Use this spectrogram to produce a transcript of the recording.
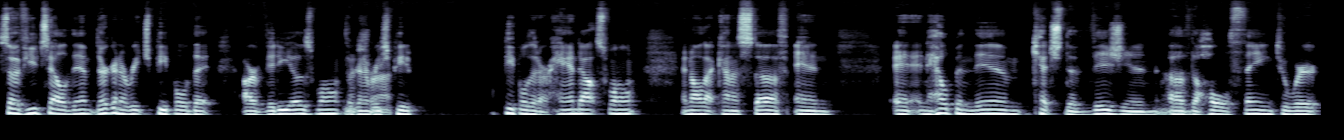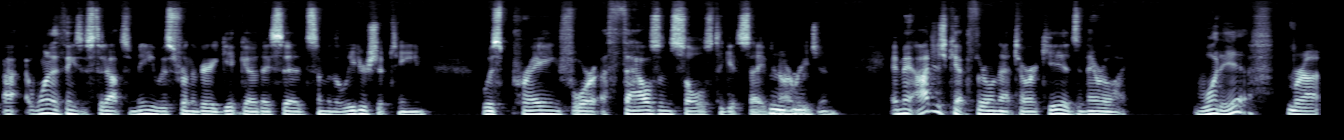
So, if you tell them, they're going to reach people that our videos won't. They're going to reach pe- people that our handouts won't, and all that kind of stuff. And and, and helping them catch the vision Right. of the whole thing to where I, one of the things that stood out to me was from the very get go. They said some of the leadership team was praying for a thousand souls to get saved in our Mhm. region. And man, I just kept throwing that to our kids, and they were like, "What if?" Right.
